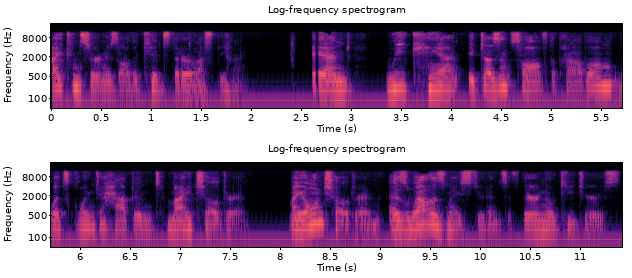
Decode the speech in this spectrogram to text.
My concern is all the kids that are left behind. And we can't, it doesn't solve the problem. What's going to happen to my children, my own children, as well as my students, if there are no teachers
